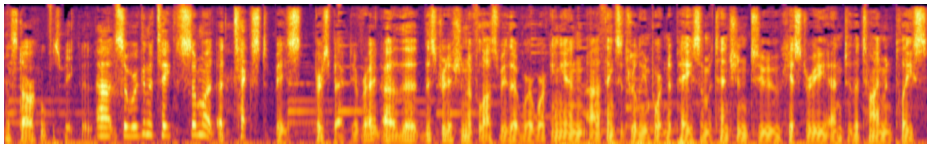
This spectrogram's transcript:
historical perspective? Uh, so we're going to take somewhat a text-based perspective, right? Uh, the this tradition of philosophy that we're working in uh, thinks it's really important to pay some attention to history and to the time and place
